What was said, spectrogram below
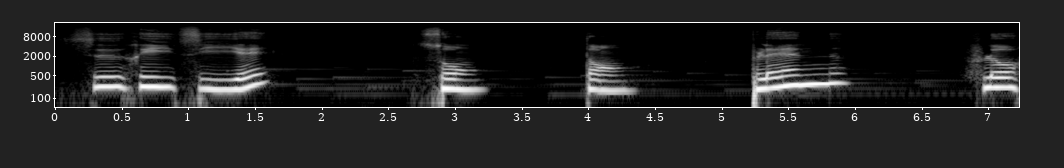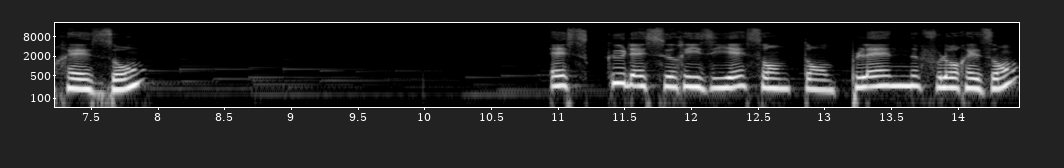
cerisiers sont en pleine floraison? Est-ce que les cerisiers sont en pleine floraison?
